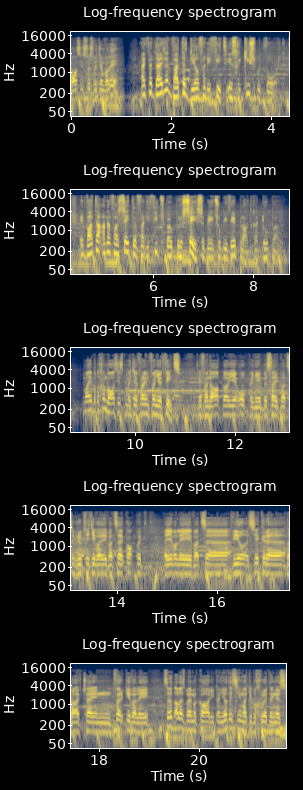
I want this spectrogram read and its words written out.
basies soos wat jy wil hê. Hy verduidelik watter deel van die fiets eers gekies moet word en watter ander fasette van die fietsbouproses 'n mens op die webblad kan dophou. Maar jy begin basies met jou frame van jou fiets. En van daar af bou jy op en jy besluit wat se groep sit jy wil wat se cockpit jy wil hê, wat se wiel, 'n sekere drivetrain virkie wil hê. Sit dit alles bymekaar. Jy kan heeltyd sien wat jou begroting is,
